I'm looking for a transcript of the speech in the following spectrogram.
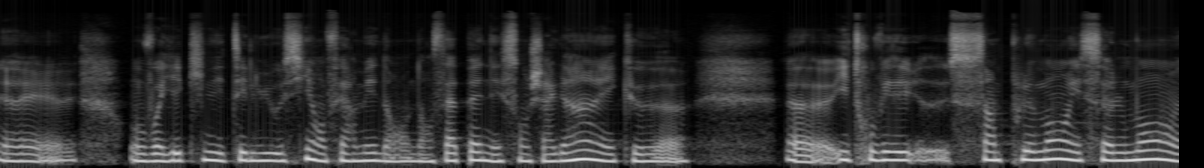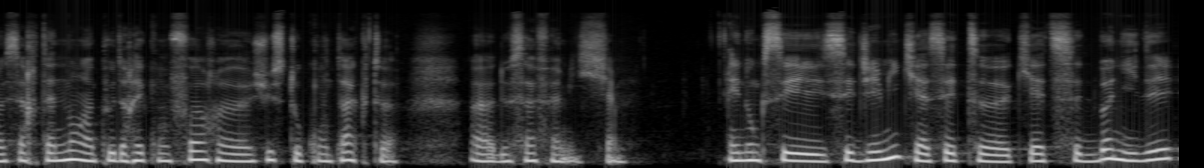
on voyait qu'il était lui aussi enfermé dans, sa peine et son chagrin et que euh, il trouvait simplement et seulement euh, certainement un peu de réconfort euh, juste au contact de sa famille. Et donc c'est Jamie qui a cette, qui a cette bonne idée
